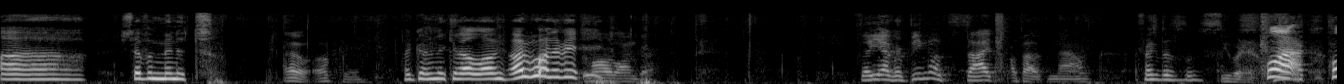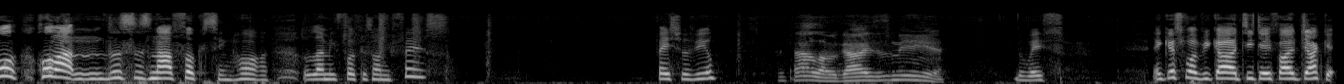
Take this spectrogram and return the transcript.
Uh, seven minutes. Oh, okay. I gotta make it how long? I wanna be. More longer. So yeah, we're being outside about now. I think this is. We were Hold on, hold, hold on. This is not focusing. Hold on. Let me focus on your face. Face review. Hello guys, it's me. The face. And guess what? We got a GTA 5 jacket.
